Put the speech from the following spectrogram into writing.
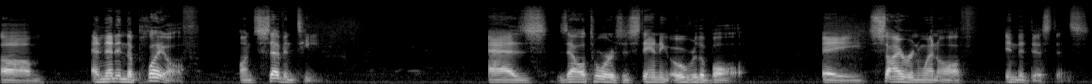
Um, and then in the playoff on 17, as Zalatoris is standing over the ball, a siren went off in the distance.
